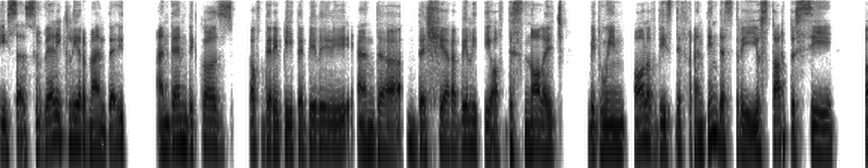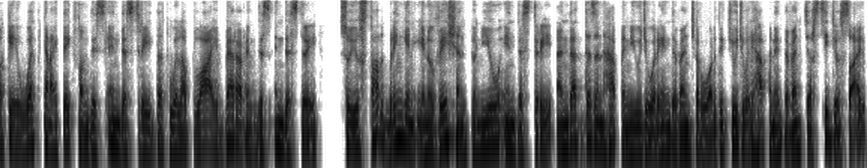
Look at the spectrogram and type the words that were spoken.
thesis, very clear mandate. And then, because of the repeatability and uh, the shareability of this knowledge between all of these different industry, you start to see, okay, what can I take from this industry that will apply better in this industry? So you start bringing innovation to new industry, and that doesn't happen usually in the venture world. It usually happen in the venture studio side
